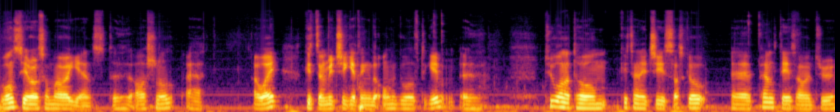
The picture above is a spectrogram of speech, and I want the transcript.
1-0 somehow against uh, Arsenal at away. Christian Ricci getting the only goal of the game. Uh, 2-1 at home. Christian Ricci, Sasko. Uh, penalties I went through.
